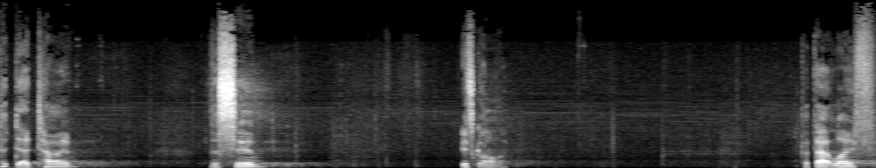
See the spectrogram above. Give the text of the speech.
The dead time, the sin, it's gone. But that life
